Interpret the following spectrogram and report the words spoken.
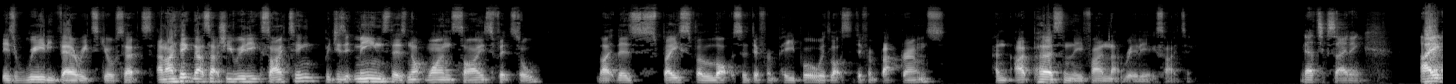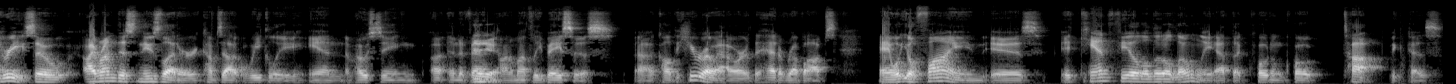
is really varied skill sets. And I think that's actually really exciting because it means there's not one size fits all. Like there's space for lots of different people with lots of different backgrounds. And I personally find that really exciting. That's exciting. I agree. So I run this newsletter. It comes out weekly, and I'm hosting uh, an event yeah, yeah. on a monthly basis uh, called the Hero Hour, the head of RevOps. And what you'll find is it can feel a little lonely at the quote unquote top because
